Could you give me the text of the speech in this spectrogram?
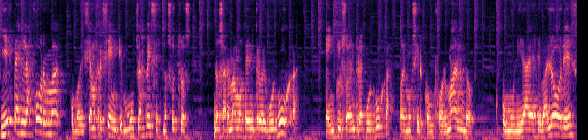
Y esta es la forma, como decíamos recién, que muchas veces nosotros nos armamos dentro de burbujas e incluso dentro de burbujas podemos ir conformando comunidades de valores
